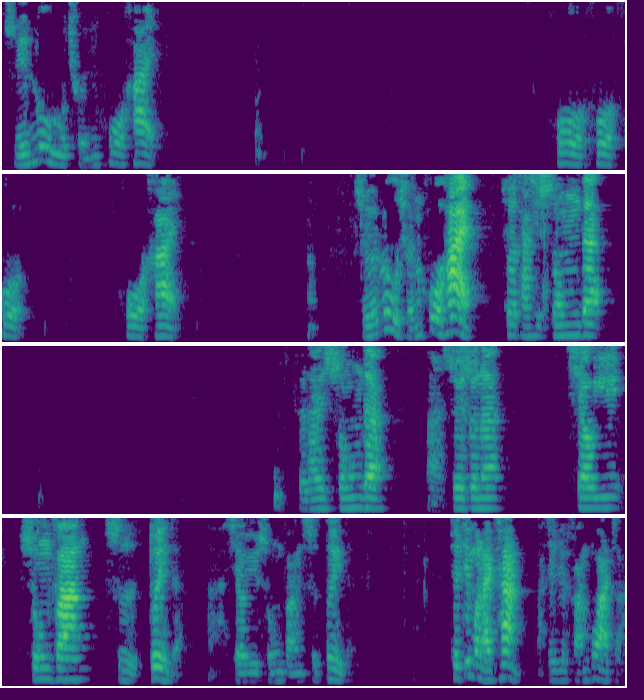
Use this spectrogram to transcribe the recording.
属于禄存祸害。祸祸祸祸害啊，属于禄存祸害，所以它是松的，所以它是松的啊，所以说呢，消于松方是对的啊，消于松方是对的。就这么来看啊，这就是方卦掌，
